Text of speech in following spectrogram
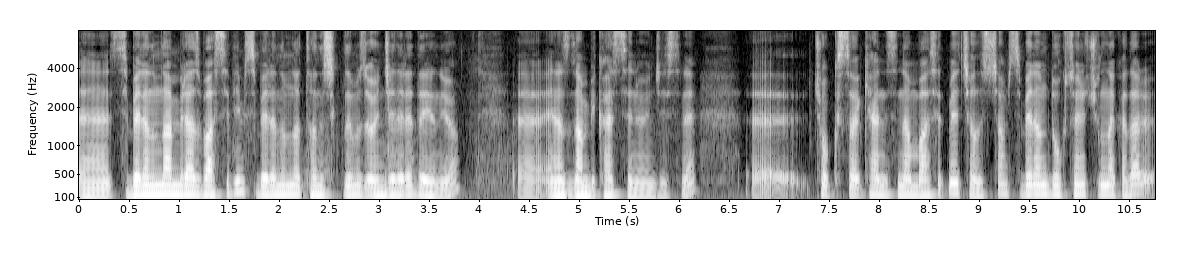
Ee, Sibel Hanım'dan biraz bahsedeyim. Sibel Hanım'la tanışıklığımız öncelere dayanıyor. Ee, en azından birkaç sene öncesine. Ee, çok kısa kendisinden bahsetmeye çalışacağım. Sibel Hanım 93 yılına kadar e,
